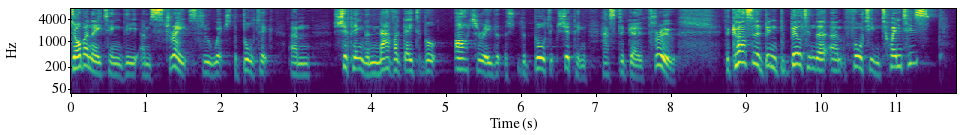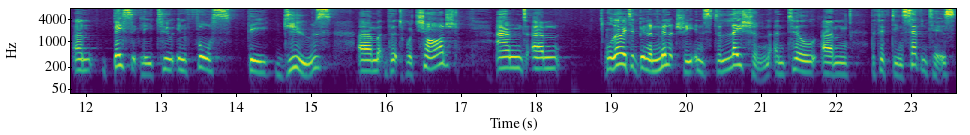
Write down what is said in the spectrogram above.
dominating the um, straits through which the Baltic um, shipping, the navigatable artery that the, the, Baltic shipping has to go through. The castle had been built in the 1420s, um, um, basically to enforce the dues um, that were charged. And although it had been a military installation until the 1570s,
